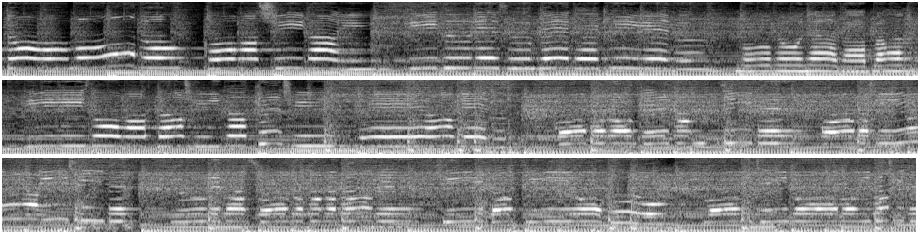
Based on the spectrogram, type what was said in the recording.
こともっと壊したいいずれ全て消えるものならばいっそ私が消してあげる。心で感じて私を愛して揺れたその彼方で消えた記憶をもう一度思い出して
